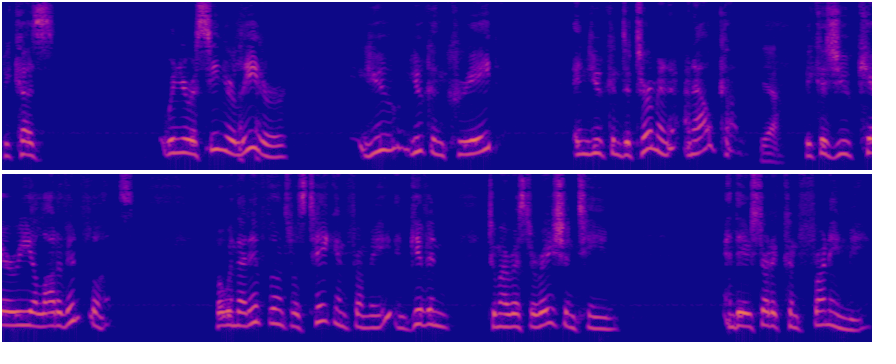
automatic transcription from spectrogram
Because when you're a senior leader, you you can create and you can determine an outcome Yeah. because you carry a lot of influence. But when that influence was taken from me and given to my restoration team, and they started confronting me,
